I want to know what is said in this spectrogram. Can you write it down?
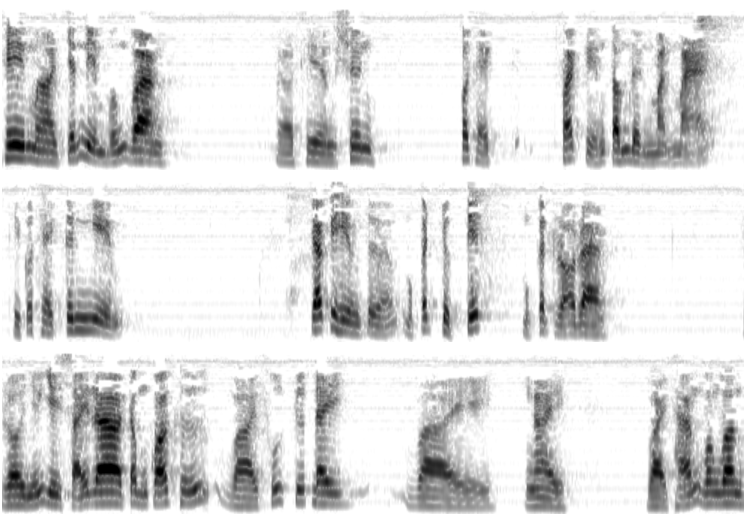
khi mà chánh niệm vững vàng ờ, thiền sinh có thể phát triển tâm định mạnh mẽ thì có thể kinh nghiệm các cái hiện tượng một cách trực tiếp, một cách rõ ràng. Rồi những gì xảy ra trong quá khứ vài phút trước đây, vài ngày, vài tháng, vân vân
